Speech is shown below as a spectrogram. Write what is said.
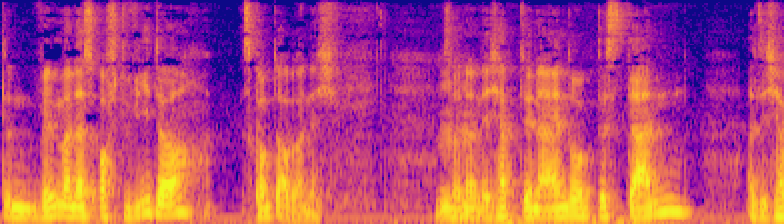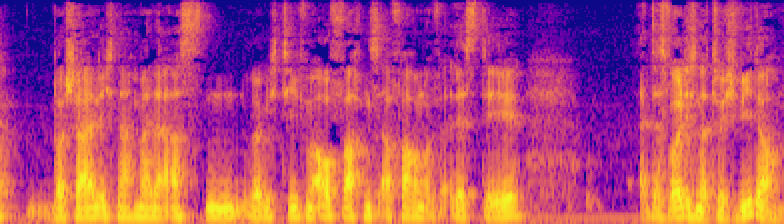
Dann will man das oft wieder, es kommt aber nicht. Mhm. Sondern ich habe den Eindruck, dass dann, also ich habe wahrscheinlich nach meiner ersten wirklich tiefen Aufwachenserfahrung auf LSD, das wollte ich natürlich wieder.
